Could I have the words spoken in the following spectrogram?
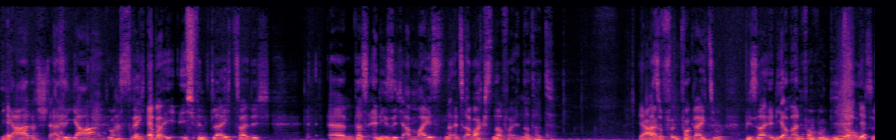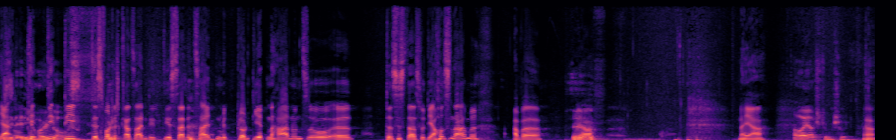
Ja, das, also ja, du hast recht, Ja, aber ich, ich finde gleichzeitig, ähm, dass Eddie sich am meisten als Erwachsener verändert hat. Ja, Also im Vergleich zu, wie sah Eddie am Anfang von Giga aus ja, und wie ja, sieht Eddie okay, heute die, aus? die, das wollte ich gerade sagen, die, die seine Zeiten mit blondierten Haaren und so, äh, das ist da so die Ausnahme. Aber ja. Ja. Naja, aber ja, stimmt schon. ja.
